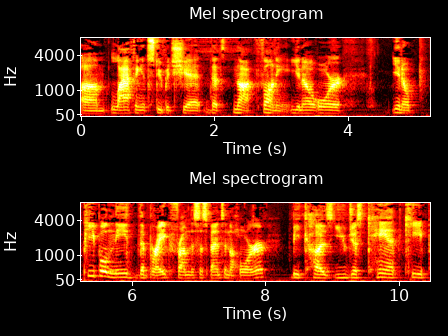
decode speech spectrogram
um, laughing at stupid shit that's not funny, you know, or, you know, people need the break from the suspense and the horror because you just can't keep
